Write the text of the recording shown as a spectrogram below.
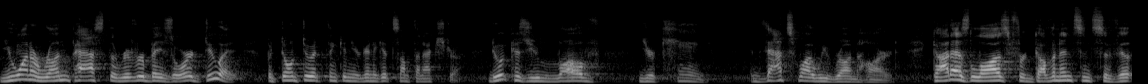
You want to run past the river Besor, do it, but don't do it thinking you're going to get something extra. Do it because you love your king. And that's why we run hard. God has laws for governance and, civil,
